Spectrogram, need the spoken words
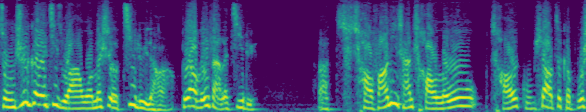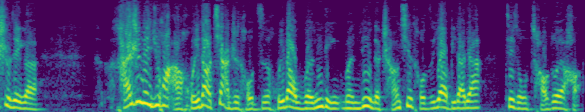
总之各位记住啊，我们是有纪律的哈，不要违反了纪律啊。炒房地产、炒楼、炒股票，这可不是这个。还是那句话啊，回到价值投资，回到稳定稳定的长期投资，要比大家这种炒作要好。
